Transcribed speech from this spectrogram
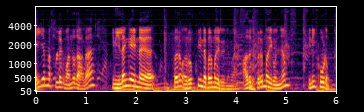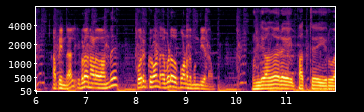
ஐஎம்எஃப் உள்ளுக்கு வந்ததால இனி இலங்கையின் பெரும் ருப்பியின் பெருமதி இருக்குமே அது பெருமதி கொஞ்சம் இனி கூடும். அப்படின்னால் இவ்வளவு நாளாக வந்து ஒரு குரோன் எவ்வளவு போனது முந்தியெல்லாம் முந்தைய வந்து ஒரு பத்து இருபா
